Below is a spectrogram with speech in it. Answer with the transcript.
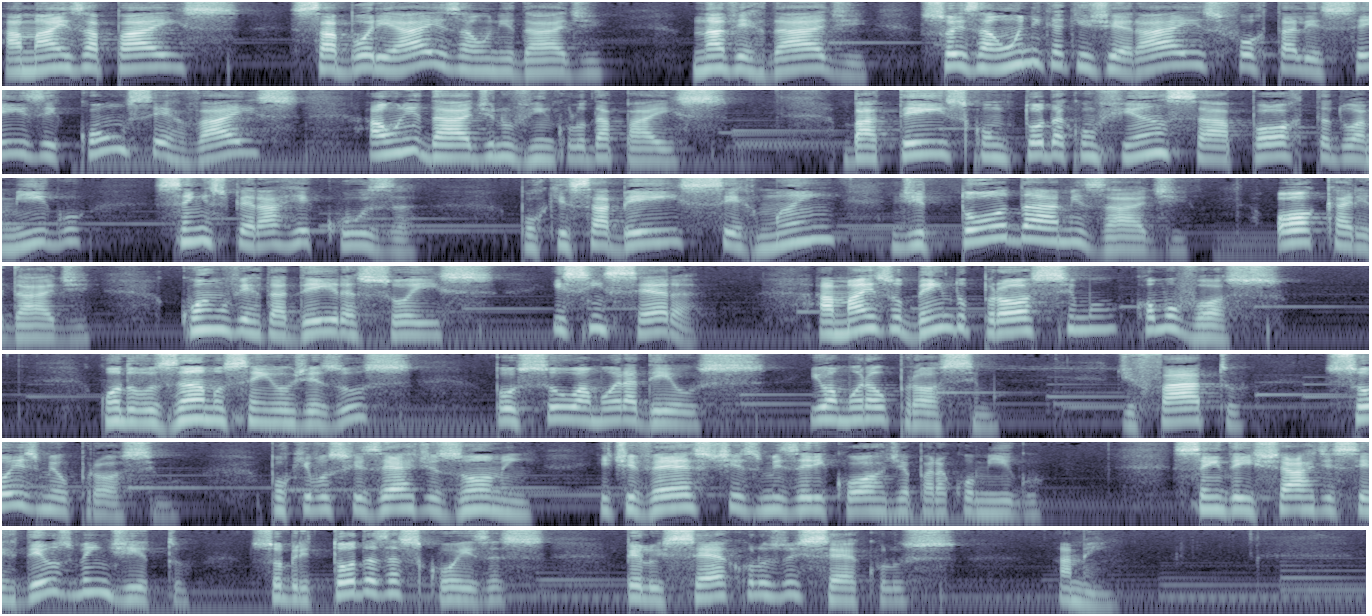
Amais a paz, saboreais a unidade. Na verdade, sois a única que gerais, fortaleceis e conservais a unidade no vínculo da paz. Bateis com toda a confiança à porta do amigo, sem esperar recusa, porque sabeis ser mãe de toda a amizade. Ó caridade, quão verdadeira sois e sincera! Amais o bem do próximo como vosso. Quando vos amo, Senhor Jesus, possuo o amor a Deus e o amor ao próximo. De fato, sois meu próximo, porque vos fizerdes homem e tivestes misericórdia para comigo, sem deixar de ser Deus bendito sobre todas as coisas, pelos séculos dos séculos. Amém.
